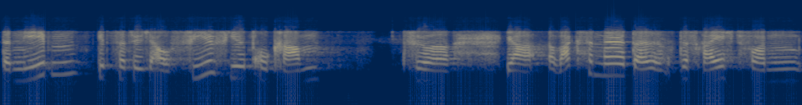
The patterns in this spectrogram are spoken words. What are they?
Daneben gibt's natürlich auch viel, viel Programm für ja, Erwachsene. Das reicht von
